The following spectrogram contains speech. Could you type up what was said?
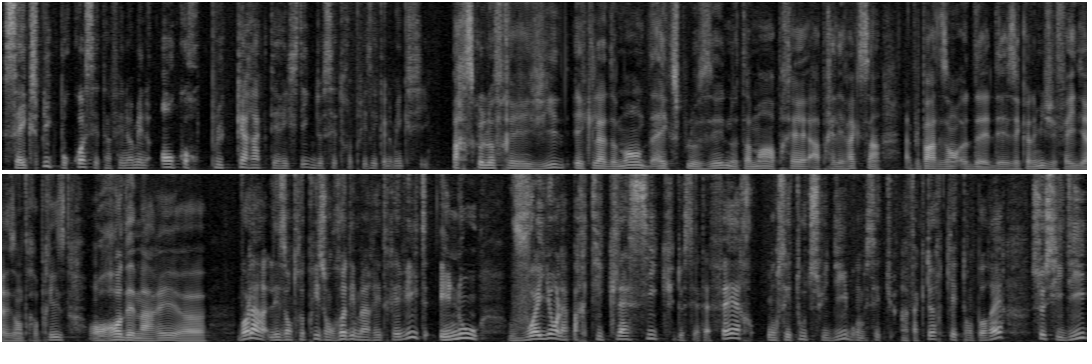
ça explique pourquoi c'est un phénomène encore plus caractéristique de cette reprise économique-ci. Parce que l'offre est rigide et que la demande a explosé, notamment après, après les vaccins. La plupart des, des, économies, j'ai failli dire les entreprises, ont redémarré. Euh, voilà, les entreprises ont redémarré très vite et nous, voyant la partie classique de cette affaire, on s'est tout de suite dit, bon, c'est un facteur qui est temporaire. Ceci dit,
